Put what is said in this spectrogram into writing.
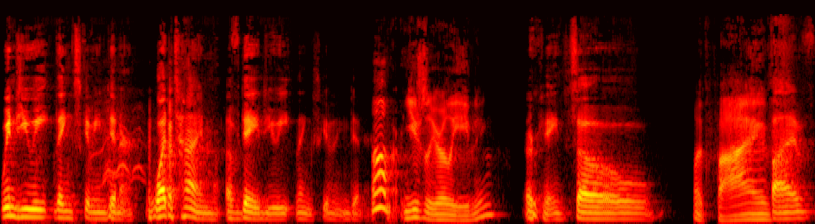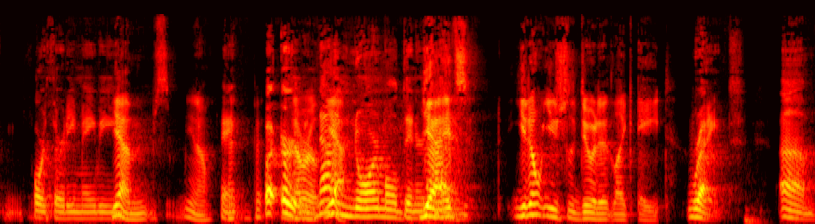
When do you eat Thanksgiving dinner? What time of day do you eat Thanksgiving dinner? Um, usually early evening, Okay, so what five? 5, 4.30 maybe? Yeah, you know, Okay. But early? not yeah, a normal dinner yeah. time. It's you don't usually do it at like eight. Right. Um,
